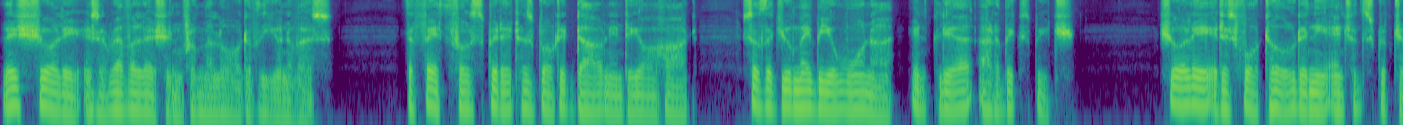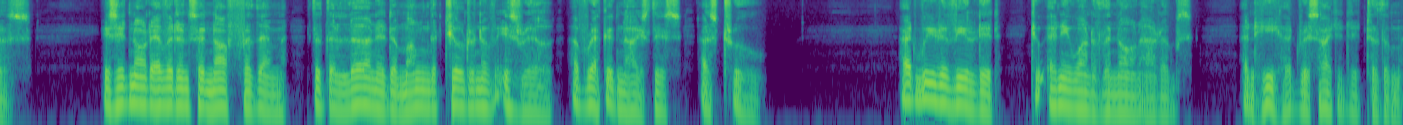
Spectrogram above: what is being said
This surely is a revelation from the Lord of the universe. The faithful Spirit has brought it down into your heart so that you may be a warner in clear Arabic speech. Surely it is foretold in the ancient scriptures. Is it not evidence enough for them that the learned among the children of Israel have recognized this as true? Had we revealed it to any one of the non Arabs, and he had recited it to them,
